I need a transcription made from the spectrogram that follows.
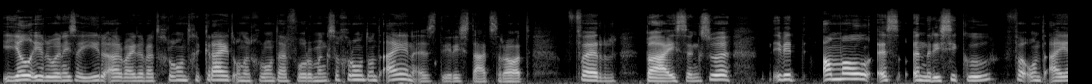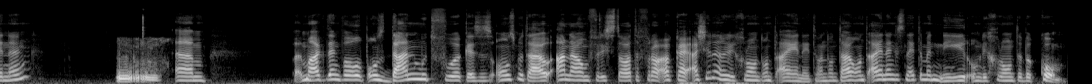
heel ironies 'n huurarbeider wat grond gekry het onder grondhervorming se grond onteien is deur die stadsraad vir behuising. So, jy weet, almal is in risiko vir onteiening. Ehm um, maar ek dink waarop ons dan moet fokus is ons moet hou aanhou om vir die staat te vra, okay, as jy nou die grond onteien het, want onthou onteiening is net 'n manier om die grond te bekom.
